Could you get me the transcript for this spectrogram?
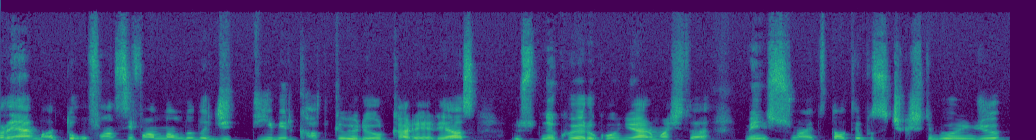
Real Madrid de ofansif anlamda da ciddi bir katkı veriyor Carreras. Üstüne koyarak oynuyor her maçta. Manchester United altyapısı çıkışlı bir oyuncu.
